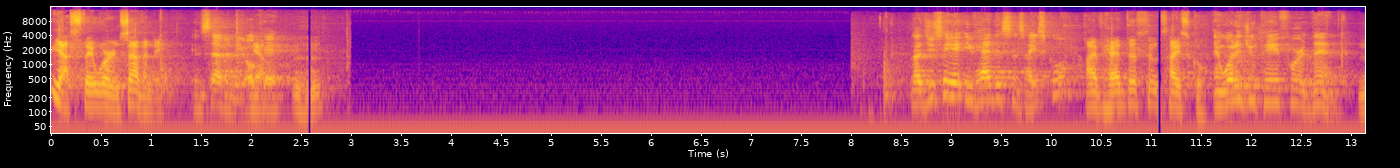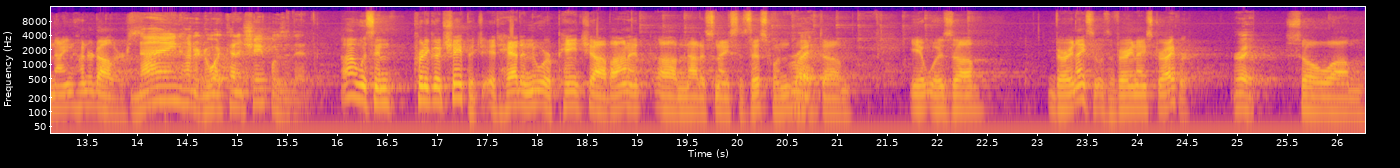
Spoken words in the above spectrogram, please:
Yes, they were in 70. In 70, okay. Now, did you say you've had this since high school? I've had this since high school. And what did you pay for it then? $900. 900. What kind of shape was it in? I was in pretty good shape. It, it had a newer paint job on it, um, not as nice as this one, Right. but um, it was uh, very nice. It was a very nice driver. Right. So, um,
